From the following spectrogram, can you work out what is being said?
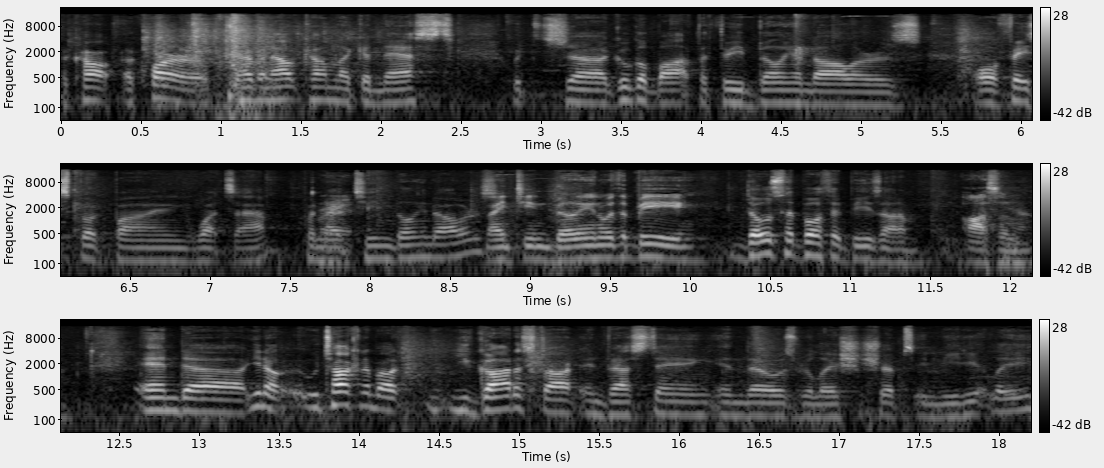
acqu- acquirer to have an outcome like a Nest, which uh, Google bought for three billion dollars, or Facebook buying WhatsApp for Right. nineteen billion dollars. 19 billion with a B. Those have both had B's on them. Awesome. Yeah. And uh, you know, we're talking about you got to start investing in those relationships immediately,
